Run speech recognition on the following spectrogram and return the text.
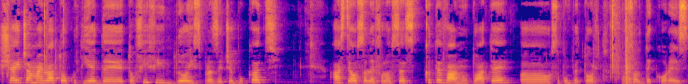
Și aici am mai luat o cutie de tofifi, 12 bucăți. Astea o să le folosesc câteva, nu toate. Uh, o să pun pe tort, o să-l decorez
